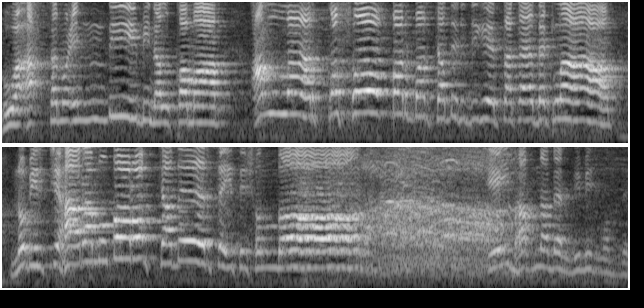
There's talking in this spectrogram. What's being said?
হুয়া আহসানু ইনদি বিনাল কমার। আল্লাহর কসম বারবার চাঁদের দিকে তাকায় দেখলাম, নবীর চেহারা মুবারক চাঁদের চাইতে সুন্দর। এই ভাবনা দেন বিবির মধ্যে,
